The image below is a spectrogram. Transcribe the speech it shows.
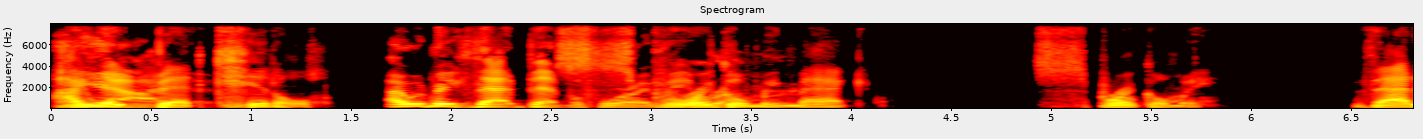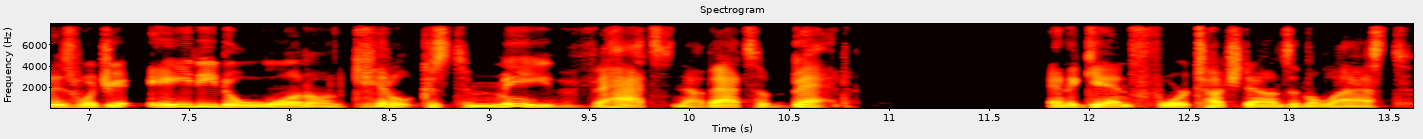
I yeah, would bet Kittle. I would make that bet before Sprinkle I Sprinkle me, Mac. Sprinkle me. That is what you 80 to 1 on Kittle cuz to me that's now that's a bet. And again, four touchdowns in the last,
